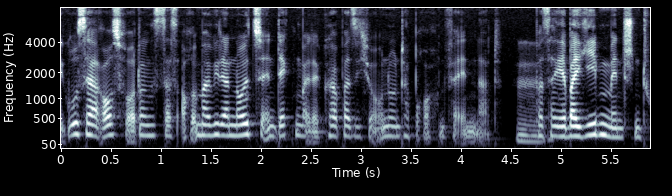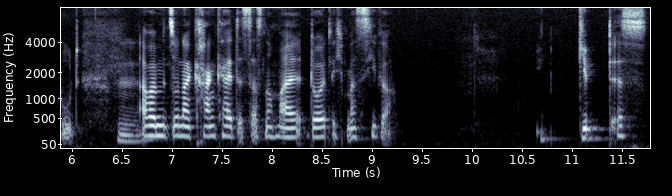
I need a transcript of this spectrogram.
die große Herausforderung ist, das auch immer wieder neu zu entdecken, weil der Körper sich ja ununterbrochen verändert. Was er ja bei jedem Menschen tut. Aber mit so einer Krankheit ist das nochmal deutlich massiver. Gibt es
